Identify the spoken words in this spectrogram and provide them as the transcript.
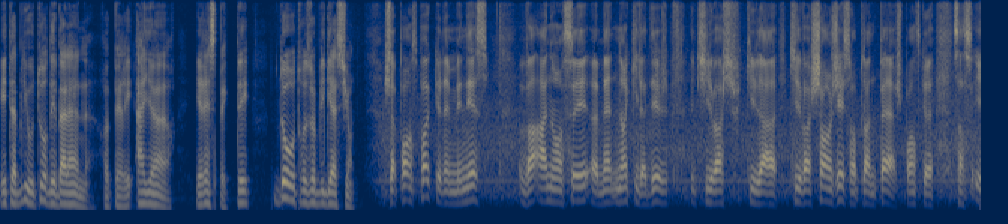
établies autour des baleines, repérées ailleurs, et respecter d'autres obligations. Je ne pense pas que le ministre va annoncer euh, maintenant qu'il va, va, changer son plan de pêche. Je pense que ce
